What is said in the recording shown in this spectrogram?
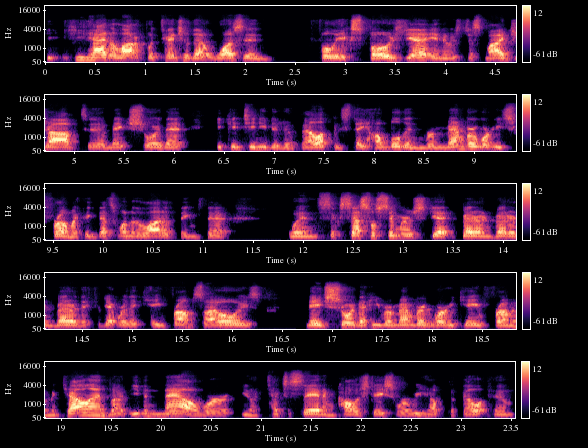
he, he had a lot of potential that wasn't fully exposed yet. And it was just my job to make sure that he continued to develop and stay humbled and remember where he's from. I think that's one of the, lot of things that when successful swimmers get better and better and better, they forget where they came from. So I always made sure that he remembered where he came from in McAllen, but even now we're, you know, Texas A&M College Station, where we helped develop him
